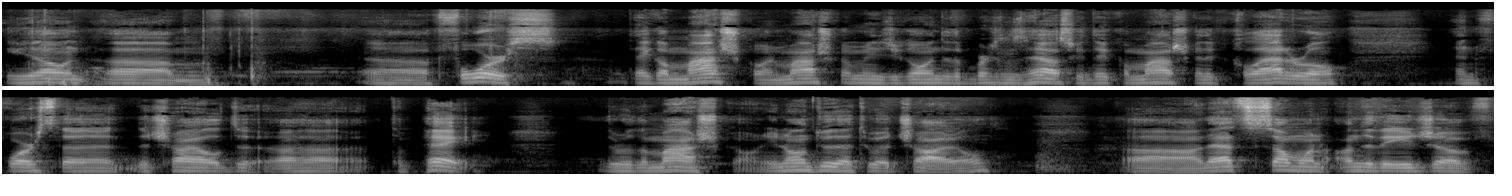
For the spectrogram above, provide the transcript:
you don't um, uh, force take a mashko and mashko means you go into the person's house you take a mashko the collateral and force the the child uh, to pay through the mashko. You don't do that to a child. Uh, that's someone under the age of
